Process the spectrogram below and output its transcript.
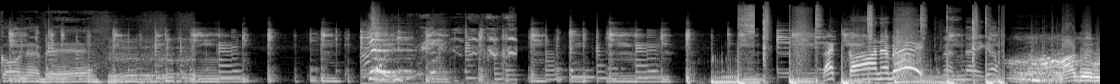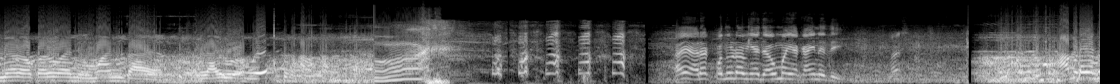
કોણ બે? કોણ બે? માગીને મેળો કરવાની માનતા લાવ્યો. અરે હરક પદુડા અહીંયા જાઉં અહીંયા કાંઈ નથી. આપણે એક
